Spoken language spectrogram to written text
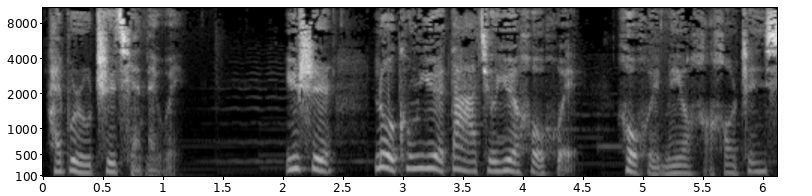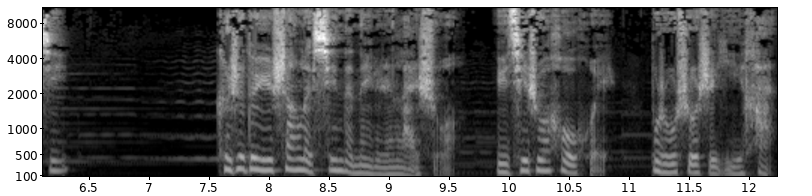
还不如之前那位。于是落空越大，就越后悔，后悔没有好好珍惜。可是，对于伤了心的那个人来说，与其说后悔，不如说是遗憾，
